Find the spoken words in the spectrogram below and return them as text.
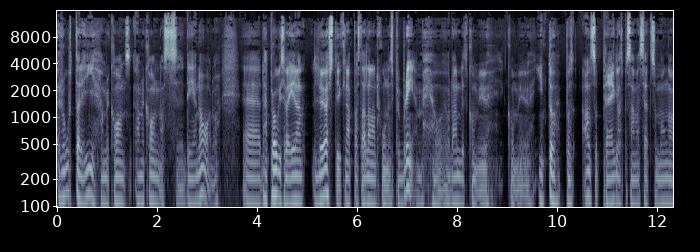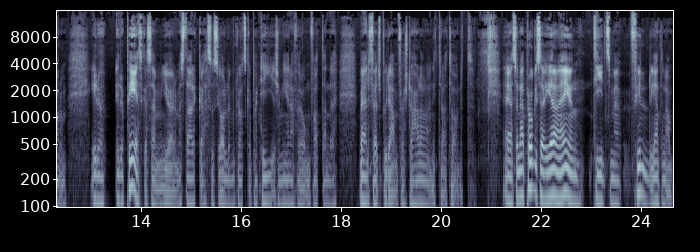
rotade i amerikans, amerikanernas DNA. Då. Eh, den här progressiva eran löste ju knappast alla nationens problem och, och landet kom ju kommer ju inte på, alls att präglas på samma sätt som många av de europeiska som gör med starka socialdemokratiska partier som genomför omfattande välfärdsprogram första halvan av 1900-talet. Eh, så den här progressiva eran är ju en tid som är fylld egentligen av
